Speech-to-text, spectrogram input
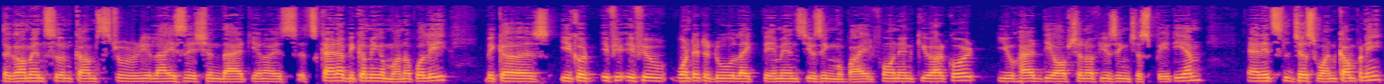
the government soon comes to realization that you know it's it's kind of becoming a monopoly because you could if you if you wanted to do like payments using mobile phone and QR code, you had the option of using just Paytm, and it's just one company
